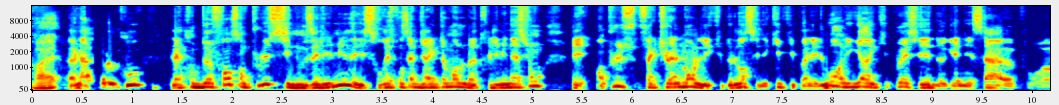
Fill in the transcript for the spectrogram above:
Ouais. Euh, là, pour le coup, la Coupe de France, en plus, ils nous éliminent et ils sont responsables directement de notre élimination. Et en plus, factuellement, l'équipe de Lens, c'est une équipe qui peut aller loin en Ligue 1 et qui peut essayer de gagner ça euh, pour euh,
